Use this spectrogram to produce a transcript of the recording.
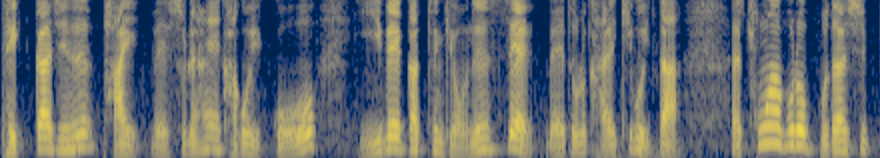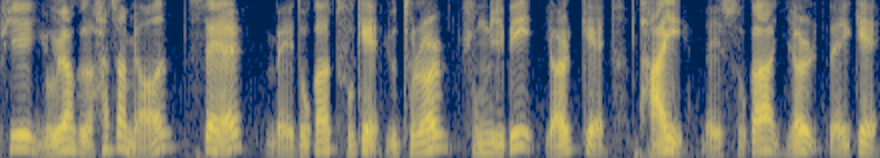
100까지는 바이 매수를 향해 가고 있고 200 같은 경우는 셀 매도를 가리키고 있다. 아, 총합으로 보다시피 요약을 하자면 셀 매도가 2개, 유트럴 중립이 10개, 바이 매수가 14개.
